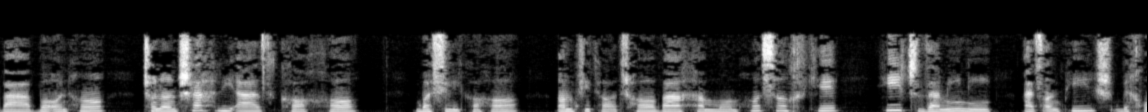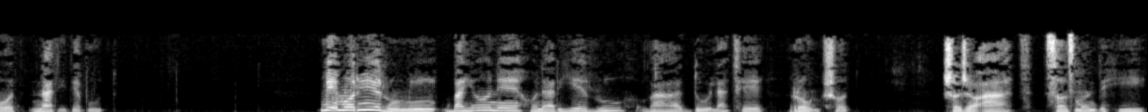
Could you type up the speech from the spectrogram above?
و با آنها چنان شهری از کاخها باسیلیکاها آمفیتاترها و حمامها ساخت که هیچ زمینی از آن پیش به خود ندیده بود. معماری رومی بیان هنری روح و دولت روم شد شجاعت، سازماندهی،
